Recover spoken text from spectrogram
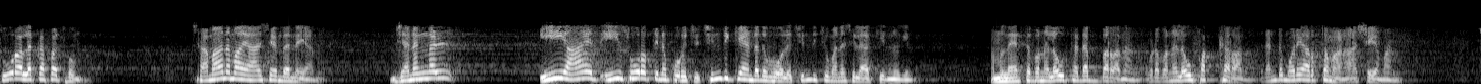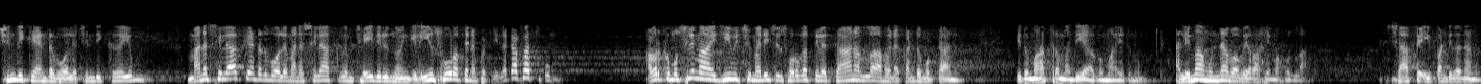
സൂറ സമാനമായ ആശയം തന്നെയാണ്. ജനങ്ങൾ ഈ ആയ ഈ സൂറത്തിനെ കുറിച്ച് ചിന്തിക്കേണ്ടതുപോലെ ചിന്തിച്ചു മനസ്സിലാക്കിയിരുന്നെങ്കിൽ നമ്മൾ നേരത്തെ പറഞ്ഞ ലൗ തദബ്ബർ എന്നാണ് ഇവിടെ പറഞ്ഞ ലൗ ഫക്കർ ആണ് രണ്ടും ഒരേ അർത്ഥമാണ് ആശയമാണ്. ചിന്തിക്കേണ്ടതുപോലെ ചിന്തിക്കുകയും മനസ്സിലാക്കേണ്ടതുപോലെ മനസ്സിലാക്കുകയും ചെയ്തിരുന്നുവെങ്കിൽ ഈ സൂറത്തിനെ പറ്റി കഫത്തും അവർക്ക് മുസ്ലിമായി ജീവിച്ച് മരിച്ച് സ്വർഗത്തിലെത്താൻ അള്ളാഹുവിനെ കണ്ടുമുട്ടാൻ ഇത് മാത്രം മതിയാകുമായിരുന്നു. അലിമ മുന്നബി റഹിമഹുല്ല ഷാഫി ഈ പണ്ഡിതനാണ്.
